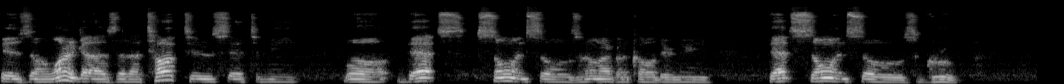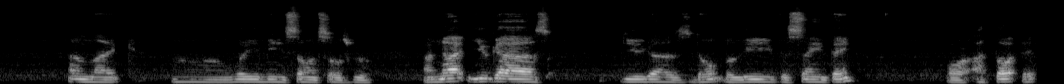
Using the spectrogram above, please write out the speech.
is uh, one of the guys that I talked to said to me, Well, that's so and so's, and I'm not going to call their name, that's so and so's group. I'm like, uh, What do you mean, so and so's group? I'm not you guys, you guys don't believe the same thing? Or I thought that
